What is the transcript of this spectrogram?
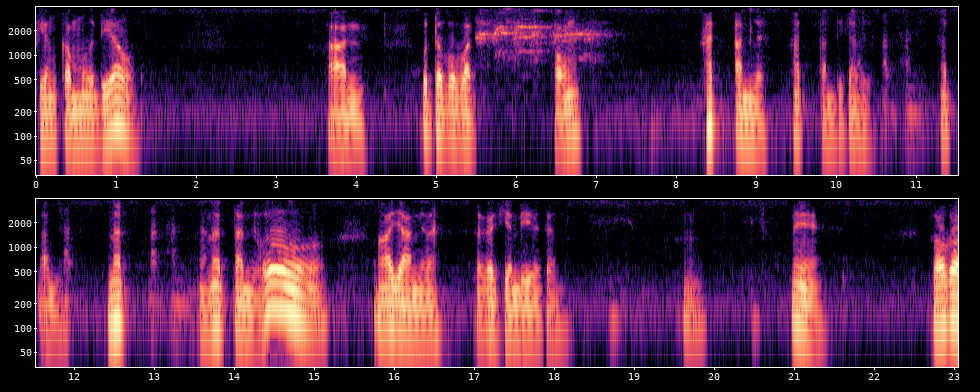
เพียงกำมือเดียว อ่านพุทธประวัติของ ฮัตอันเลย ฮัตอันที่จำเลยฮัตอัน นัดนัดตันโอ้มายานเนี่ยนะแล้วก็เขียนดีเหมือนกันนี่เขาก็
